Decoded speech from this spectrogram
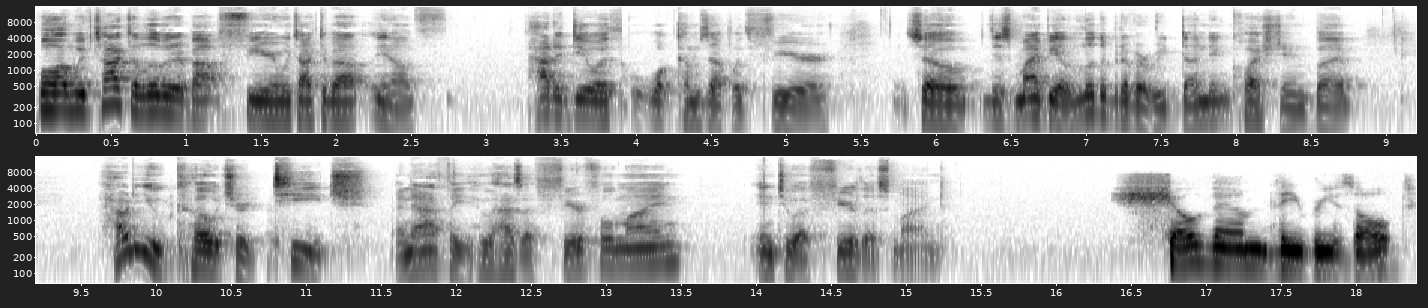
Well, we've talked a little bit about fear. We talked about you know how to deal with what comes up with fear. So this might be a little bit of a redundant question, but how do you coach or teach an athlete who has a fearful mind into a fearless mind? Show them the result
